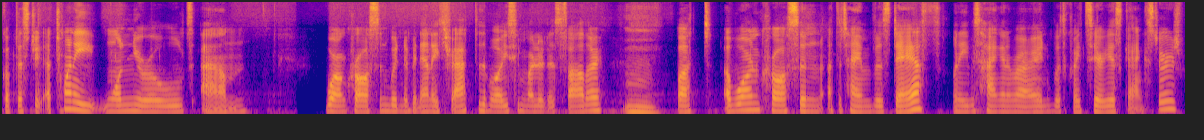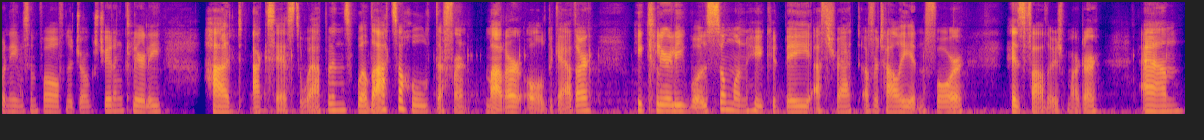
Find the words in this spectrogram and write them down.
go up the street, a 21 year old um, Warren Crossan wouldn't have been any threat to the boys who murdered his father. But a Warren Crossan at the time of his death, when he was hanging around with quite serious gangsters, when he was involved in the drugs trade and clearly had access to weapons, well, that's a whole different matter altogether. He clearly was someone who could be a threat of retaliating for his father's murder. Um,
